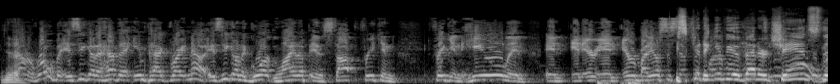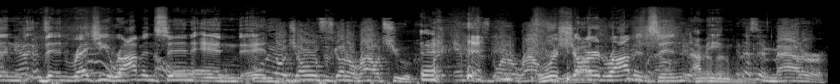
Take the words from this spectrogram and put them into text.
down the road, but is he going to have that impact right now? Is he going to go out and line up and stop freaking freaking Hill and and and, er- and everybody else? He's going to give you a better chance than than Reggie Robinson and, and Julio Jones is going to route you. Mike Evans is going to route you. Rashard Robinson. I mean, It doesn't matter.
